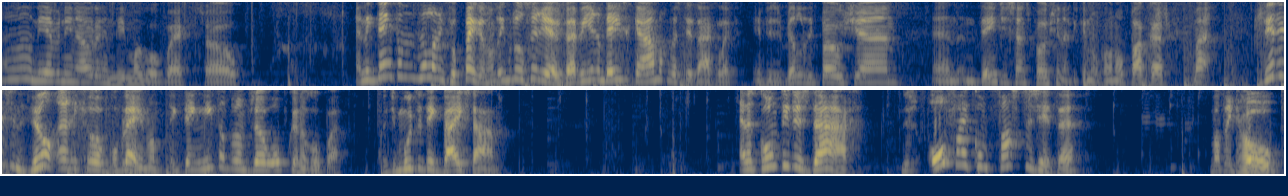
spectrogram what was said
Ah, die hebben we niet nodig en die mogen ook weg. Zo. En ik denk dat het heel erg veel pech is, want ik bedoel serieus. We hebben hier in deze kamer, wat is dit eigenlijk? Invisibility potion. En een Danger Sense Potion. Nou, die kunnen we gewoon oppakken. Maar dit is een heel erg groot probleem. Want ik denk niet dat we hem zo op kunnen roepen. Want je moet er dichtbij staan. En dan komt hij dus daar. Dus of hij komt vast te zitten. Wat ik hoop.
